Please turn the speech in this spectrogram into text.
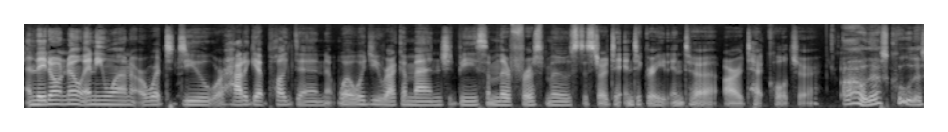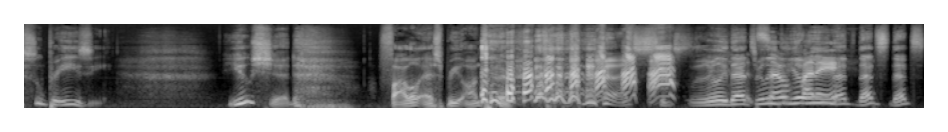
and they don't know anyone or what to do or how to get plugged in, what would you recommend should be some of their first moves to start to integrate into our tech culture? Oh, that's cool. That's super easy. You should follow Espree on Twitter. that's, it's really that's really so you know what I mean? funny. That's that's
